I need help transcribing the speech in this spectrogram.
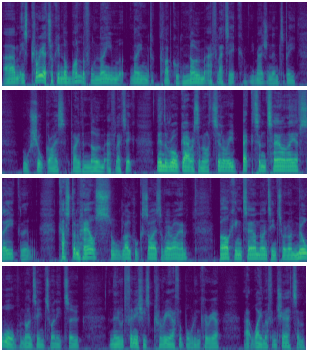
Um, his career took in the wonderful name named club called Nome Athletic. Imagine them to be all short guys playing for Nome Athletic. Then the Royal Garrison Artillery, Beckton Town AFC, Custom House, local size of where I am. Barking Town 1921, Millwall 1922, and then he would finish his career, footballing career, at Weymouth and Chatham.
